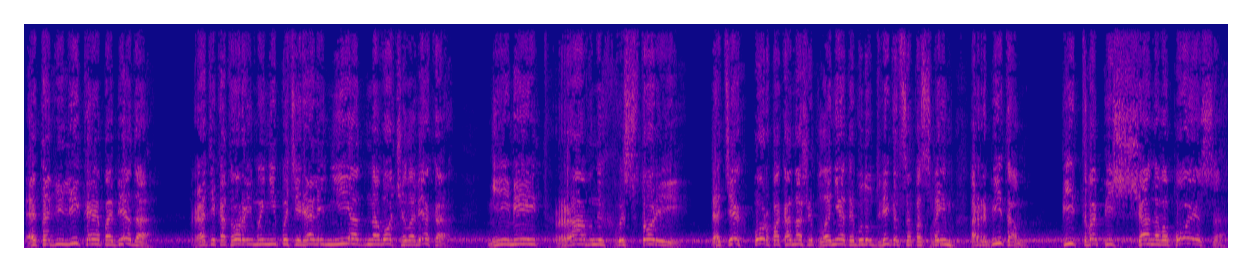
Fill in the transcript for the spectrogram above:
Это великая победа, ради которой мы не потеряли ни одного человека, не имеет равных в истории. До тех пор, пока наши планеты будут двигаться по своим орбитам, битва песчаного пояса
